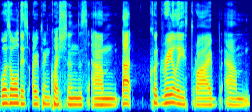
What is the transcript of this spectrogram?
was all these open questions um, that could really thrive um,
